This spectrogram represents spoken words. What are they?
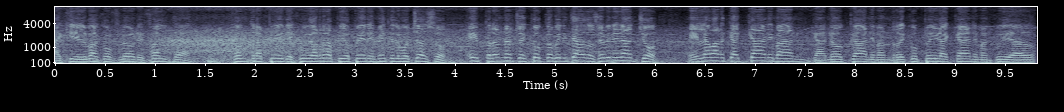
Aquí en el bajo Flores, falta contra Pérez, juega rápido Pérez, mete el bochazo, es para Nacho Escoco habilitado, se viene Nacho, en la marca Kahneman, ganó Kahneman, recupera Kahneman, cuidado,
